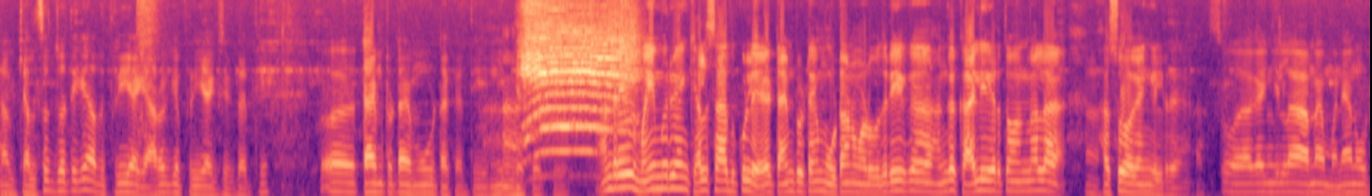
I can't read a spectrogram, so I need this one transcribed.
ನಮ್ಮ ಕೆಲಸದ ಜೊತೆಗೆ ಅದು ಫ್ರೀ ಆಗಿ ಆರೋಗ್ಯ ಫ್ರೀಯಾಗಿ ಸಿಗ್ತೈತಿ. ಟೈಮ್ ಟು ಟೈಮ್ ಊಟ ಆಕತಿ ನಿದ್ದೆ ಆಕತಿ. ಅಂದ್ರೆ ಈಗ ಮೈ ಮುರಿ ಹಂಗೆ ಕೆಲಸ ಆದ ಕೂಡಲೇ ಟೈಮ್ ಟು ಟೈಮ್ ಊಟನೂ ಮಾಡ್ಬೋದ್ರಿ. ಈಗ ಹಂಗೆ ಖಾಲಿ ಇರ್ತಾವ ಅಂದ್ಮೇಲೆ ಹಸು ಆಗಂಗಿಲ್ರಿ. ಹಸು ಆಗಂಗಿಲ್ಲ ಆಮೇಲೆ ಮನ್ಯಾನ ಊಟ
